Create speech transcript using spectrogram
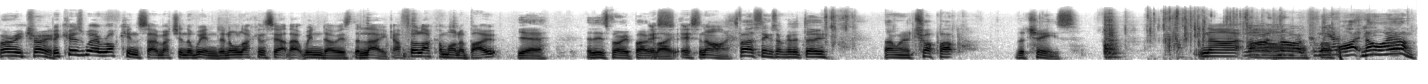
very true. Because we're rocking so much in the wind and all I can see out that window is the lake, I feel like I'm on a boat. Yeah, it is very boat-like. it's nice. First things I'm going to do, I'm going to chop up the cheese. No, No, no, oh, can we fuck. have- no, I am.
